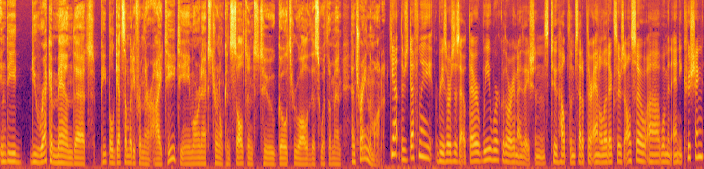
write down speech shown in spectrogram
indeed, do you recommend that people get somebody from their IT team or an external consultant to go through all of this with them and, and train them on it? Yeah, there's definitely resources out there. We work with organizations to help them set up their analytics. There's also a woman, Annie Cushing,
